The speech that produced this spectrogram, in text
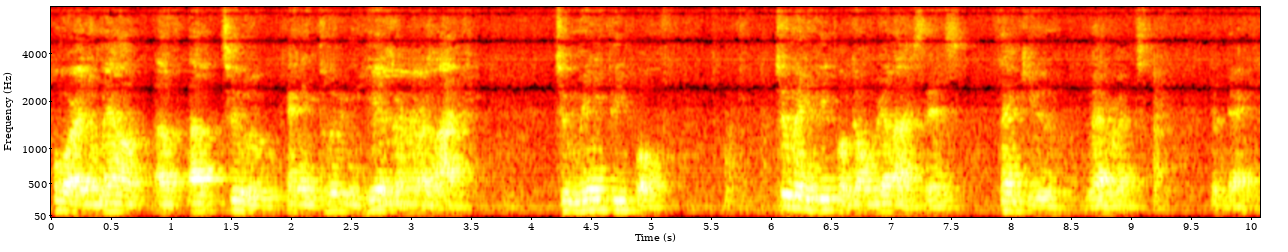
for an amount of up to and including his or her life. Too many people, too many people don't realize this. Thank you, veterans, today.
